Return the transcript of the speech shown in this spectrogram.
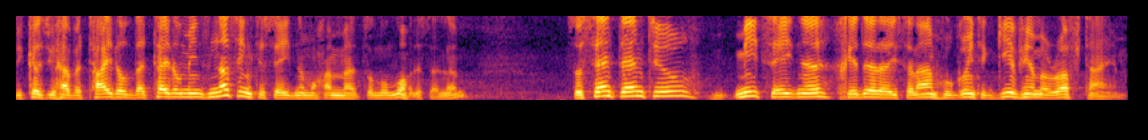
because you have a title, that title means nothing to Sayyidina Muhammad so sent them to meet Sayyidina Khidr who going to give him a rough time.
